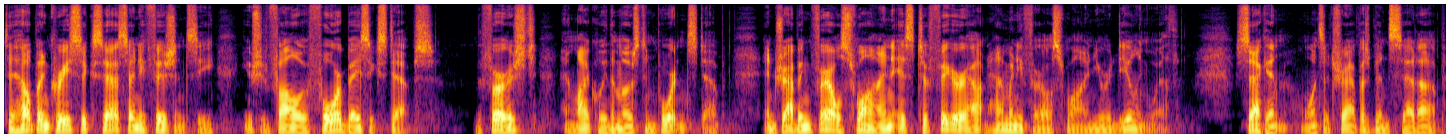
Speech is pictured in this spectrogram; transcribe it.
To help increase success and efficiency, you should follow four basic steps. The first, and likely the most important step, in trapping feral swine is to figure out how many feral swine you are dealing with. Second, once a trap has been set up,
